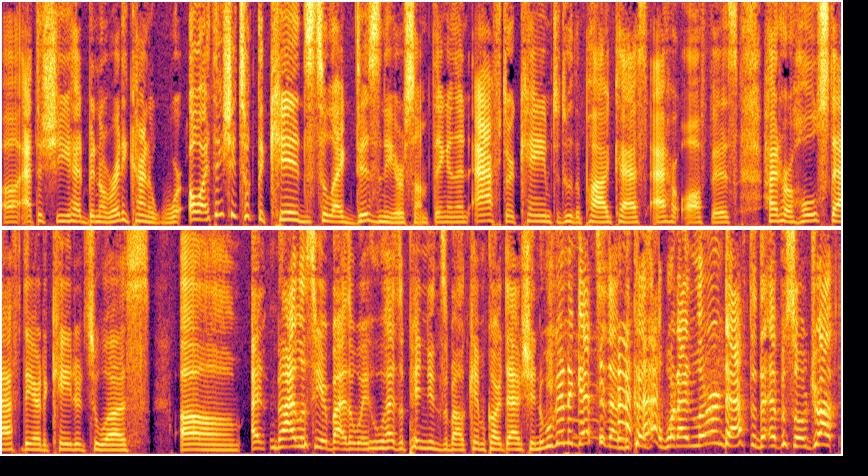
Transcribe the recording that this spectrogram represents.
uh, after she had been already kind of work. Oh, I think she took the kids to like Disney or something, and then after came to do the podcast at her office. Had her whole staff there to cater to us. Um, and Nyla's here, by the way, who has opinions about Kim Kardashian. We're going to get to them because what I learned after the episode dropped,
